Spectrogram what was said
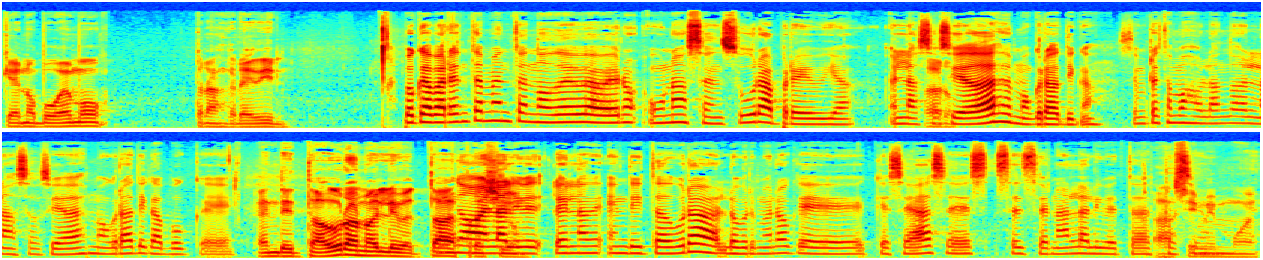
que no podemos transgredir. Porque aparentemente no debe haber una censura previa en las sociedades democráticas. Siempre estamos hablando en las sociedades democráticas porque... En dictadura no hay libertad de no, expresión. No, en, dictadura lo primero que, se hace es cercenar la libertad de expresión. Así mismo es.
